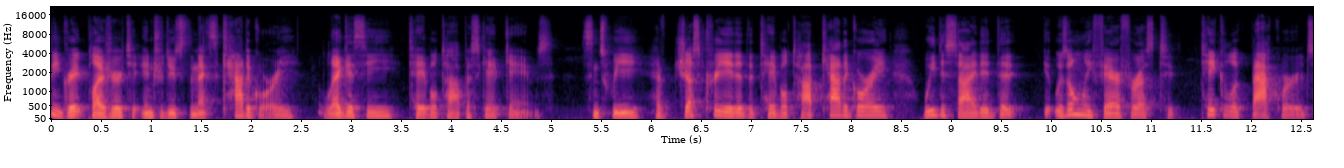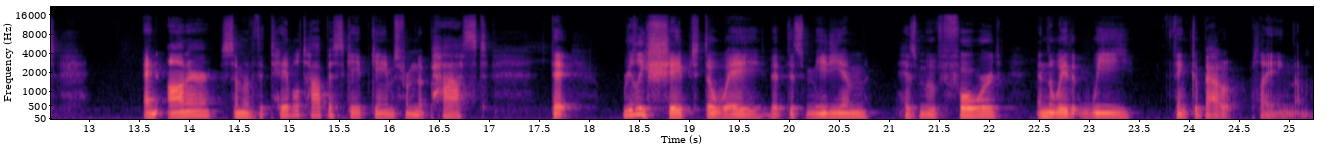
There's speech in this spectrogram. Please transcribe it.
me great pleasure to introduce the next category Legacy Tabletop Escape Games. Since we have just created the tabletop category, we decided that it was only fair for us to take a look backwards and honor some of the tabletop escape games from the past that really shaped the way that this medium has moved forward and the way that we think about playing them.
